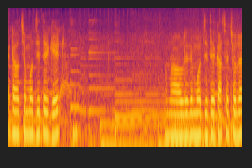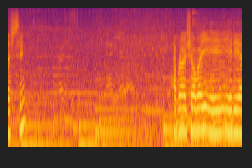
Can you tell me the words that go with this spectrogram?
এটা হচ্ছে মসজিদের গেট। আমরা অলরেডি মসজিদের কাছে চলে আসছি। আপনারা সবাই এই এরিয়া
